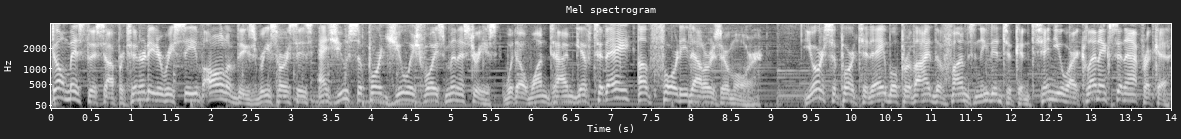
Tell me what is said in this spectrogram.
Don't miss this opportunity to receive all of these resources as you support Jewish Voice Ministries with a one time gift today of $40 or more. Your support today will provide the funds needed to continue our clinics in Africa,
